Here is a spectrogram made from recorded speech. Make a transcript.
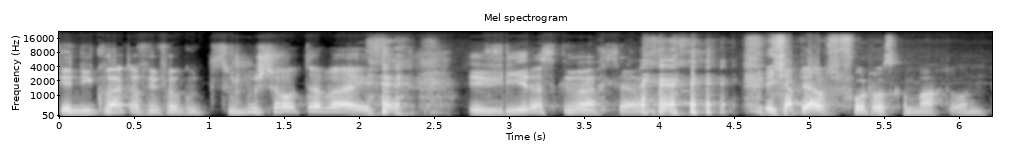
der Nico hat auf jeden Fall gut zugeschaut dabei, wie wir das gemacht haben. ich habe ja auch Fotos gemacht und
